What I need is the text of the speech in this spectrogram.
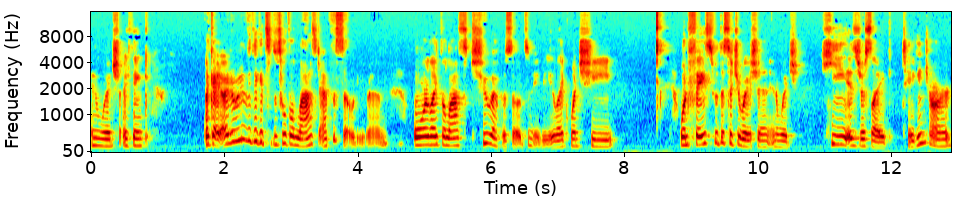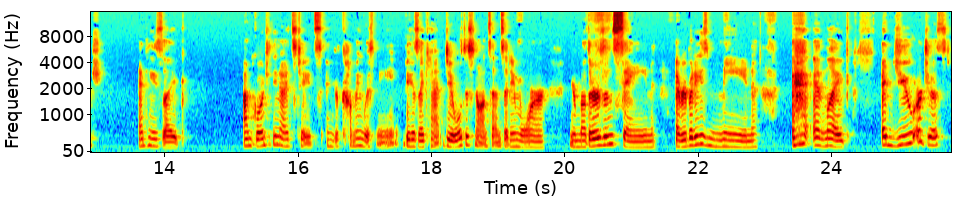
in which i think like I, I don't even think it's until the last episode even or like the last two episodes maybe like when she when faced with a situation in which he is just like taking charge and he's like i'm going to the united states and you're coming with me because i can't deal with this nonsense anymore. Your mother is insane. Everybody's mean. And like and you are just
